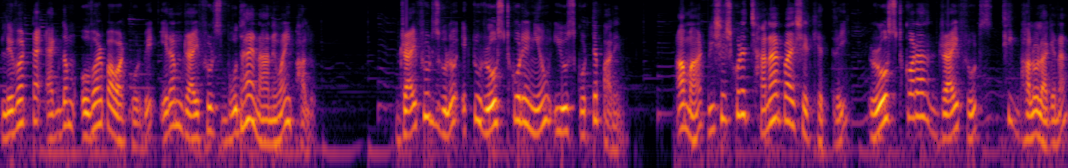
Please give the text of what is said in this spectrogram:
ফ্লেভারটা একদম ওভার পাওয়ার করবে, এরম ড্রাই ফ্রুটস বোধহয় না নেওয়াই ভালো। ড্রাই ফ্রুটসগুলো একটু রোস্ট করে নিয়েও ইউজ করতে পারেন। আমার বিশেষ করে ছানার পায়েসের ক্ষেত্রেই রোস্ট করা ড্রাই ফ্রুটস ঠিক ভালো লাগে না,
